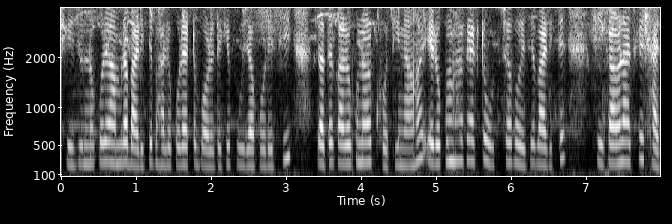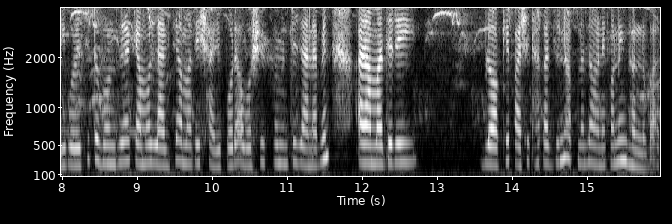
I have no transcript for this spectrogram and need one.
সেই জন্য করে আমরা বাড়িতে ভালো করে একটা বড় দেখে পূজা করেছি, যাতে কারও কোনো আর ক্ষতি না হয়। এরকমভাবে একটা উৎসব হয়েছে বাড়িতে, সেই কারণে আজকে শাড়ি পরেছি। তো বন্ধুরা, কেমন লাগছে আমার এই শাড়ি পরে অবশ্যই কমেন্টে জানাবেন। আর আমাদের এই ব্লগে পাশে থাকার জন্য আপনাদের অনেক অনেক ধন্যবাদ।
